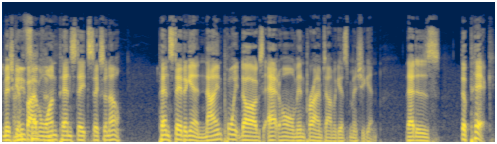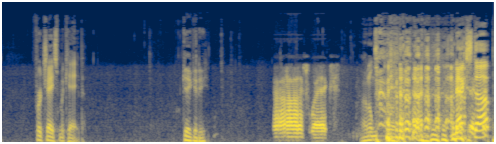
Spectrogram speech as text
Michigan need 5 and 1, Penn State 6 and 0. Penn State again, 9-point dogs at home in prime time against Michigan. That is the pick for Chase McCabe. Giggity. Oh, that's wax. I don't. Next up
